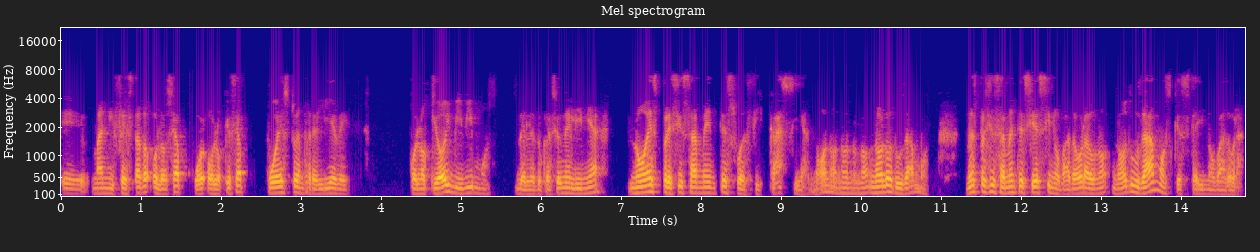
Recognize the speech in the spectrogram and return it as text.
eh, manifestado o lo, sea, o lo que se ha puesto en relieve con lo que hoy vivimos de la educación en línea, no es precisamente su eficacia, no, no, no, no, no, no lo dudamos. No es precisamente si es innovadora o no, no dudamos que sea innovadora.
